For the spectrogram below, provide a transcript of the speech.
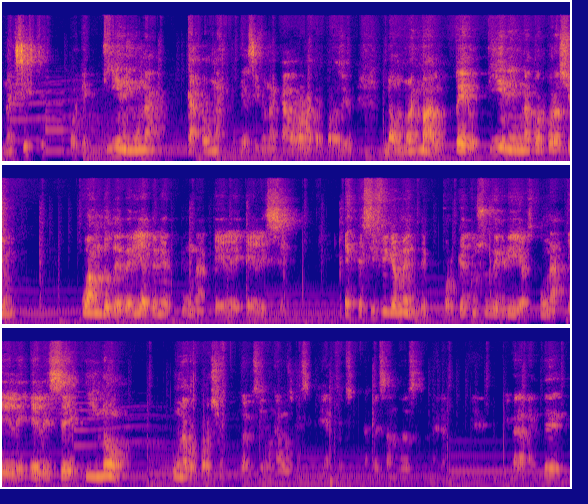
no existe, porque tienen una, una, decir una cabrona corporación. No, no es malo, pero tienen una corporación cuando debería tener una LLC. Específicamente, ¿por qué tú sugerirías una LLC y no una corporación? Bueno, si es un negocio incipiente, si está empezando de esa manera, eh, primeramente,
